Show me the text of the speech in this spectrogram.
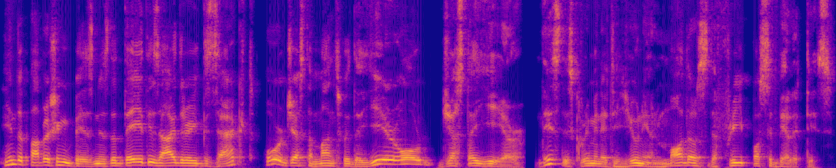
In the publishing business, the date is either exact, or just a month with a year, or just a year. This discriminated union models the three possibilities.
